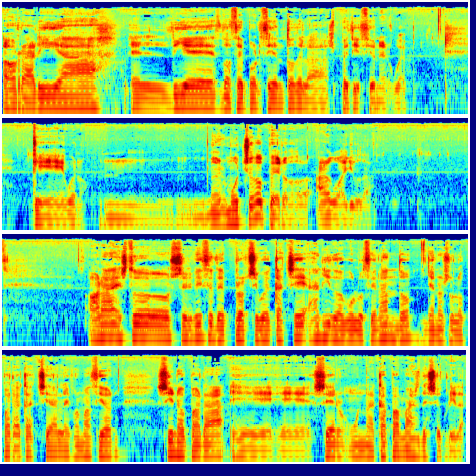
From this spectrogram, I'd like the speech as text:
ahorraría el 10-12% de las peticiones web. Que bueno, mm, no es mucho, pero algo ayuda. Ahora estos servicios de proxy web caché han ido evolucionando, ya no solo para cachear la información, sino para eh, ser una capa más de seguridad.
